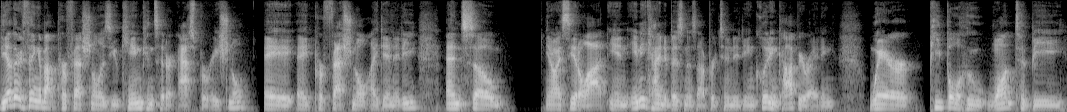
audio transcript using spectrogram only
The other thing about professional is you can consider aspirational a, a professional identity. And so, you know, I see it a lot in any kind of business opportunity, including copywriting, where people who want to be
